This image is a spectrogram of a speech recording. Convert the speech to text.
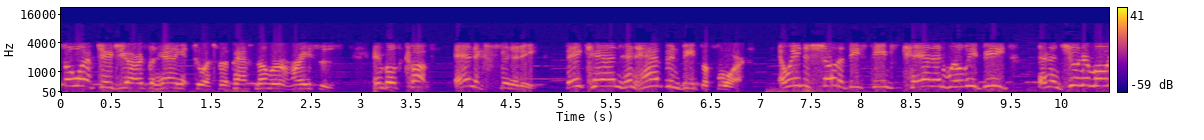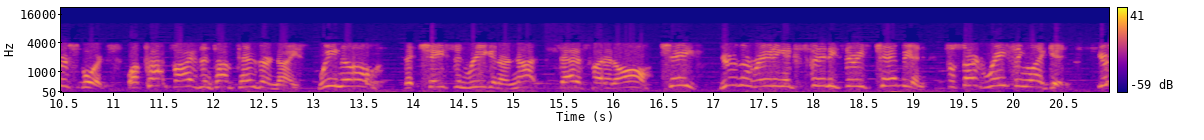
So what if JGR has been handing it to us for the past number of races in both Cup and Xfinity? They can and have been beat before. And we need to show that these teams can and will be beat. And in Junior Motorsports, while top fives and top tens are nice, we know that Chase and Regan are not satisfied at all. Chase, you're the reigning Xfinity Series champion, so start racing like it. You're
